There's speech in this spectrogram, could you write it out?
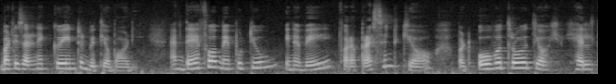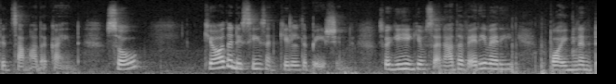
but is unacquainted with your body and therefore may put you in a way for a present cure but overthrow your health in some other kind. So, cure the disease and kill the patient. So, he gives another very, very poignant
